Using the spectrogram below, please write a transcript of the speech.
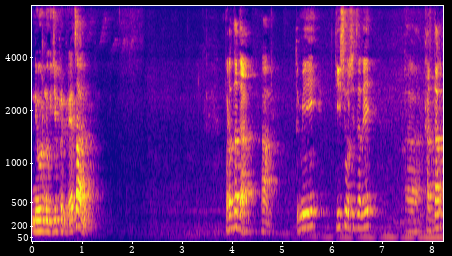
निवडणुकीची प्रक्रिया चालू. परत दादा हां. तुम्ही तीस वर्ष झाले खासदार.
